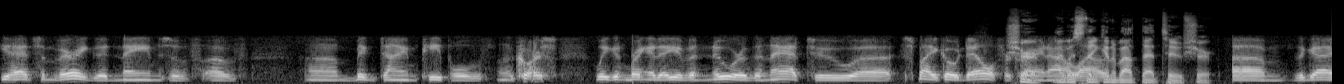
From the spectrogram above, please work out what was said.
you had some very good names of of um, big time people. Of course, we can bring it even newer than that to uh, Spike O'Dell for sure. crying out I was loud. thinking about that too. Sure. Um, the guy,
